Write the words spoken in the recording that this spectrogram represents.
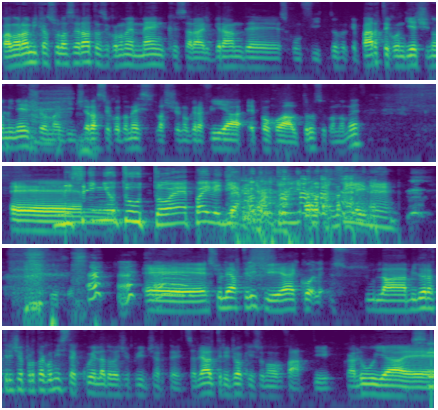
panoramica sulla serata, secondo me Mank sarà il grande sconfitto, perché parte con 10 nomination, ma vincerà secondo me la scenografia e poco altro, secondo me. Ehm, Mi segno tutto, eh, poi vediamo, poi controlliamo alla fine. Eh, sulle attrici, ecco, sulla migliore attrice protagonista è quella dove c'è più incertezza. Gli altri giochi sono fatti, Kaluuya e Sì,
